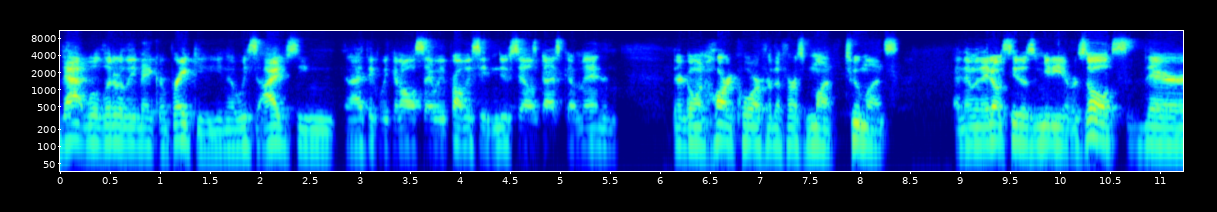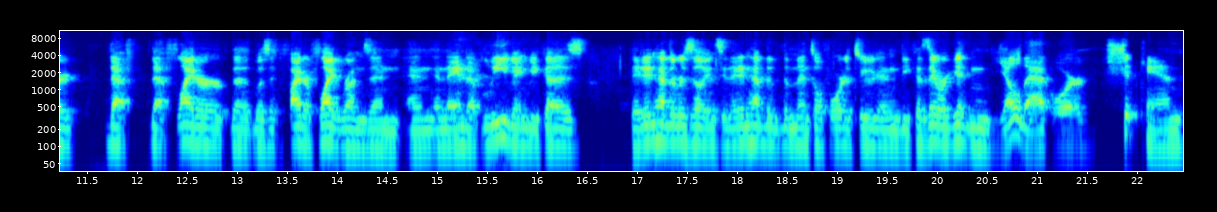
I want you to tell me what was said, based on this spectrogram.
that will literally make or break you. You know, we I've seen, and I think we can all say we probably see new sales guys come in and they're going hardcore for the first month, two months, and then when they don't see those immediate results, they're that that flight or the was it fight or flight runs in, and and they end up leaving because they didn't have the resiliency, they didn't have the, the mental fortitude, and because they were getting yelled at or shit canned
